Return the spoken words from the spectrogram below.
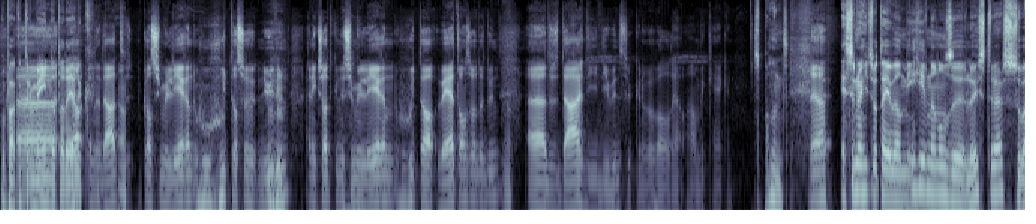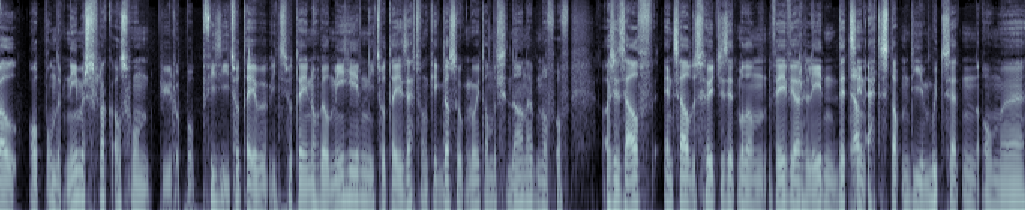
op welke termijn dat dat Eh, eigenlijk... Ja, inderdaad. ja. Je kan simuleren hoe goed dat ze het nu Mhm. doen. En ik zou het kunnen simuleren hoe goed dat wij het dan zouden doen. Eh, dus daar, die, die winsten kunnen we wel ja, gaan bekijken. Spannend. Ja. Is er nog iets wat je wil meegeven aan onze luisteraars, zowel op ondernemersvlak als gewoon puur op, op visie? Iets wat je, iets wat je nog wil meegeven? Iets wat je zegt van, kijk, dat zou ik nooit anders gedaan hebben? Of, of als je zelf in hetzelfde schuitje zit, maar dan vijf jaar geleden, dit Ja. zijn echte stappen die je moet zetten om... eh,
